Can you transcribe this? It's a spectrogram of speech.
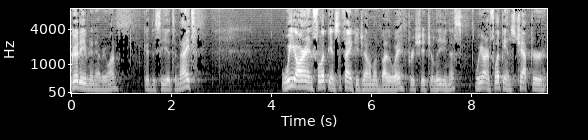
Good evening, everyone. Good to see you tonight. We are in Philippians. Thank you, gentlemen, by the way. Appreciate you leading us. We are in Philippians chapter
